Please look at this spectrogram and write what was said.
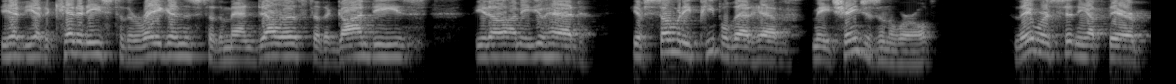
you had you had the Kennedys to the Reagans to the Mandelas to the Gandhis. You know, I mean, you had you have so many people that have made changes in the world. They weren't sitting up there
